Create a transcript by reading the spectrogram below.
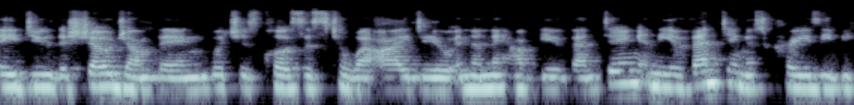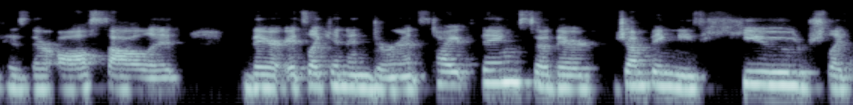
they do the show jumping, which is closest to what I do, and then they have the eventing. And the eventing is crazy because they're all solid. They're it's like an endurance type thing. So they're jumping these huge, like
